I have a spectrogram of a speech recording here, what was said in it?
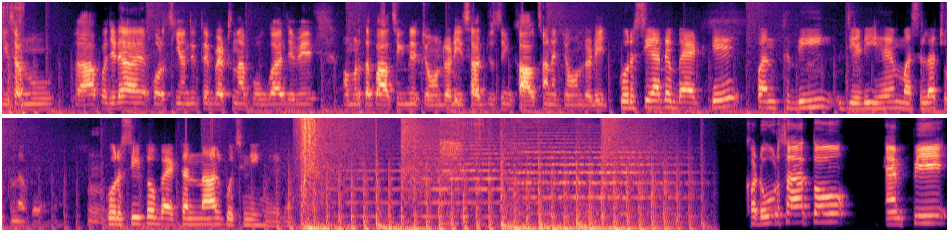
ਕਿ ਸਾਨੂੰ ਆਪ ਜਿਹੜਾ ਕੁਰਸੀਆਂ ਦੇ ਉੱਤੇ ਬੈਠਣਾ ਪਊਗਾ ਜਿਵੇਂ ਅਮਰਤਪਾਲ ਸਿੰਘ ਨੇ ਚੋਣ ਲੜੀ ਸਰਜੂ ਸਿੰਘ ਖਾਲਸਾ ਨੇ ਚੋਣ ਲੜੀ। ਕੁਰਸੀਆਂ ਤੇ ਬੈਠ ਕੇ ਪੰਥ ਦੀ ਜਿਹੜੀ ਹੈ ਮਸਲਾ ਚੁੱਕਣਾ ਪਏਗਾ। ਕੁਰਸੀ ਤੋਂ ਬੈਠਣ ਨਾਲ ਕੁਝ ਨਹੀਂ ਹੋਏਗਾ। ਖਡੂਰ ਸਾਹਿਬ ਤੋਂ ਐਮਪੀ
